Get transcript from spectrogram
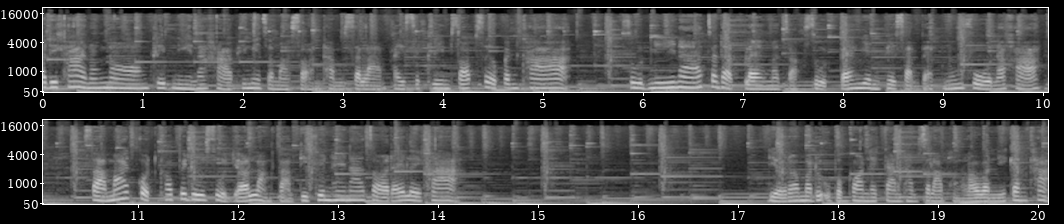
วัสดีค่ะน้องๆ คลิปนี้นะคะ พี่เมย์จะมาสอนทำสลามไอศครีมซอฟเสิร์ฟกันค่ะ สูตรนี้นะจะดัดแปลงมาจากสูตรแป้งเย็นเภสัชแบบนุ่มฟูนะคะ สามารถกดเข้าไปดูสูตรย้อนหลังตามที่ขึ้นให้หน้าจอได้เลยค่ะ เดี๋ยวเรามาดูอุปกรณ์ในการทำสลามของเราวันนี้กันค่ะ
